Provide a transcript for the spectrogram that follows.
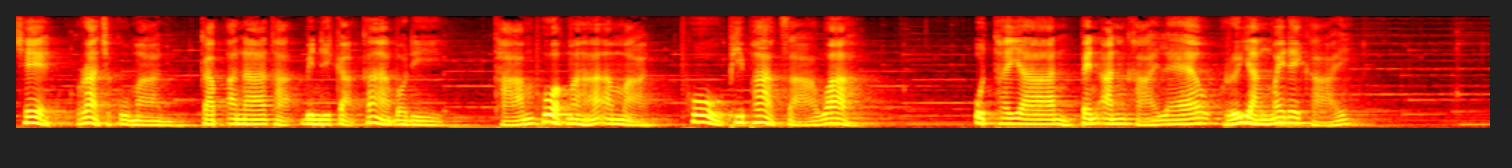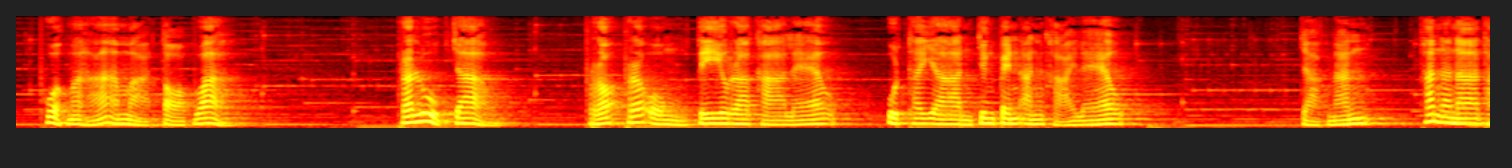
เชษราชกุมาร กับอนาถบินดิกะขหาบดี ถามพวกมหาอมาตย์ผู้พิพากษาว่า อุทยานเป็นอันขายแล้วหรือยังไม่ได้ขาย พวกมหาอมาตย์ตอบว่า พระลูกเจ้า เพราะพระองค์ตีราคาแล้ว อุทยานจึงเป็นอันขายแล้ว จากนั้นท่านอนาถ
